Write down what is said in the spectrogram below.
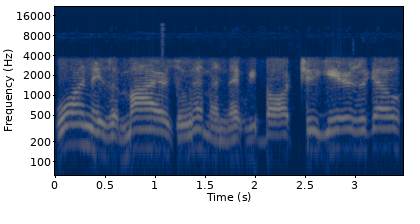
One is a Myers lemon that we bought two years ago,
